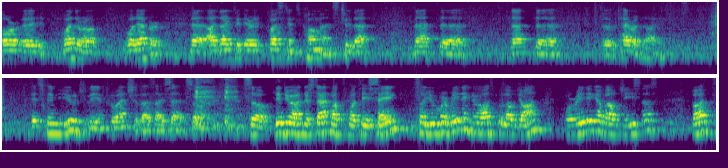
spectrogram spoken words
or uh, whether or whatever, uh, I'd like to hear questions, comments to that that uh, that uh, uh, paradigm. It's been hugely influential, as I said. So, so did you understand what, what he's saying? So you were reading the Gospel of John. We're reading about Jesus, but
